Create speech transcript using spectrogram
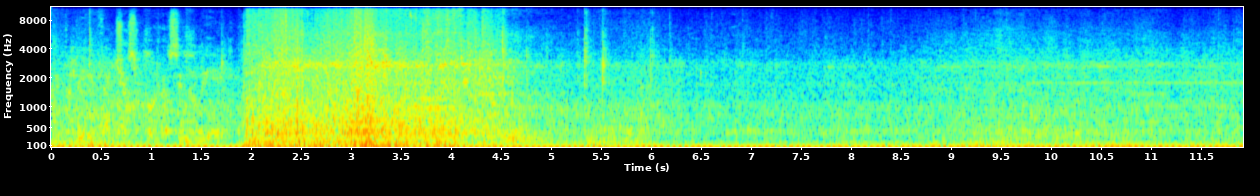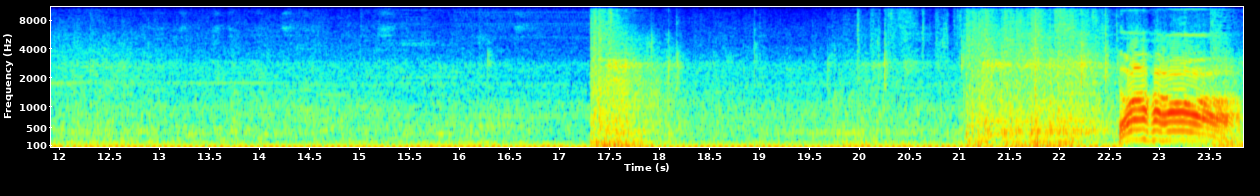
I believe that just put us in the lead. Ah!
